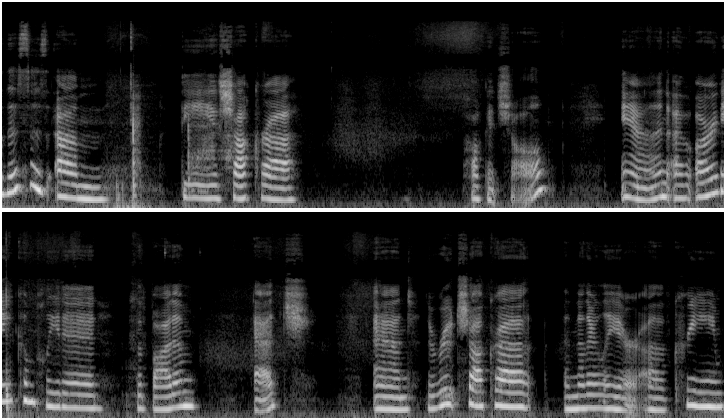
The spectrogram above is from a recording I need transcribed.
this is um, the chakra pocket shawl. And I've already completed the bottom edge and the root chakra another layer of cream.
